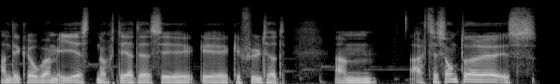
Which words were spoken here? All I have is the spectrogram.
Andi Grober am ehesten noch der, der sie ge gefüllt hat. Ähm, acht Saisontore ist,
